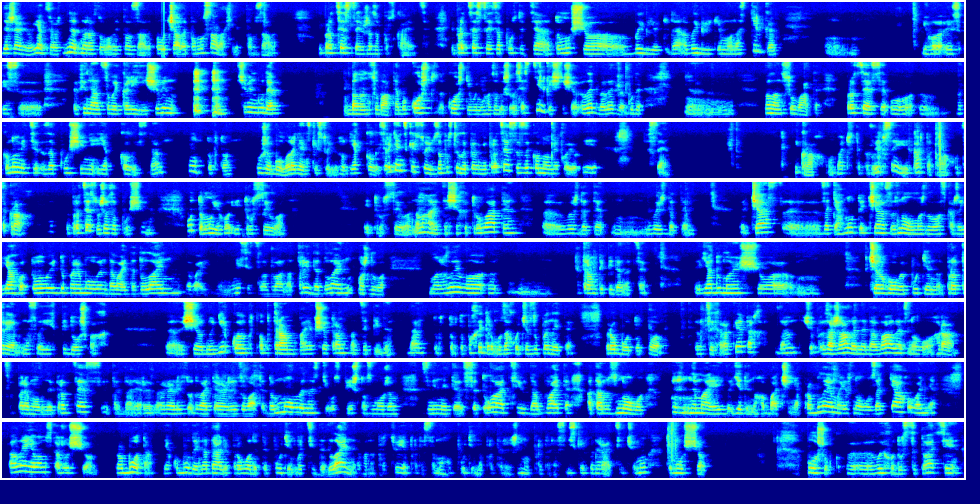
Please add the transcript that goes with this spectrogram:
Дежавю, як завжди, неодноразово відповзали, получали по мусалах і відповзали. І процес цей вже запускається. І процес цей запуститься тому, що виб'ють, да, виб'ють йому настільки його із, із е, фінансової колії, що він, що він буде балансувати, або кошт, коштів у нього залишилося стільки, що ледве-ледве буде балансувати. Процеси у е, в економіці запущені як колись. Да? Ну, тобто, вже було Радянський Союз, от як колись. Радянський Союз запустили певні процеси з економікою і все. І крах. Бачите, кажу, і все, і карта краху. Це крах. Процес вже запущений. От тому його і трусило. І трусило. Намагається ще хитрувати, е, виждати, виждати час, е, затягнути час. Знову, можливо, скаже, я готовий до перемовин, давай дедлайн, давай місяць на два, на три дедлайн. Ну, можливо, можливо, Трамп і піде на це. Я думаю, що в чергове Путін протре на своїх підошвах е, ще одну дірку об, об Трампа, якщо Трамп на це піде. Да? Тоб- Тобто по-хитрому захоче зупинити роботу по цих ракетах, да? щоб зажали, не давали, знову гра в перемовний процес і так далі. Реалізу- Давайте реалізувати домовленості, успішно зможемо змінити ситуацію, давайте, а там знову немає єдиного бачення проблеми і знову затягування. Але я вам скажу, що робота, яку буде надалі проводити Путін в оці дедлайни, вона працює проти самого Путіна, проти режиму, проти Російської Федерації. Чому? Тому що пошук е, виходу з ситуації,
